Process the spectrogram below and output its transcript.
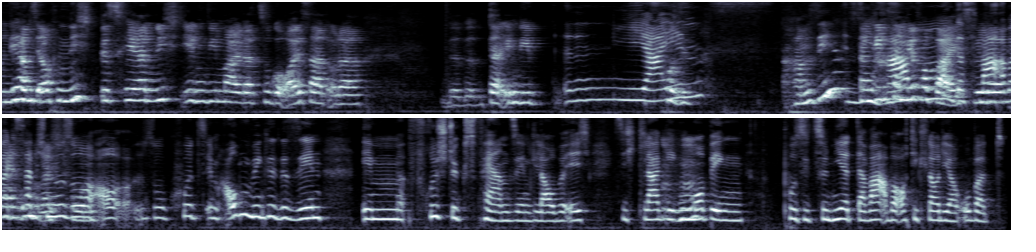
Und die haben sich auch nicht bisher nicht irgendwie mal dazu geäußert oder äh, da irgendwie. Nein. Haben sie? Dann Sie ging es an mir vorbei. Das war, aber das habe ich nur so, so kurz im Augenwinkel gesehen, im Frühstücksfernsehen, glaube ich, sich klar Mhm. gegen Mobbing positioniert. Da war aber auch die Claudia Obert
